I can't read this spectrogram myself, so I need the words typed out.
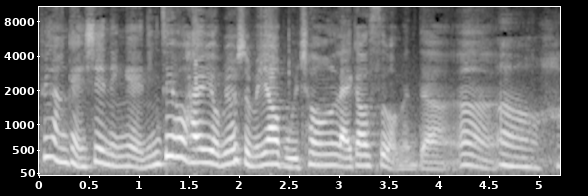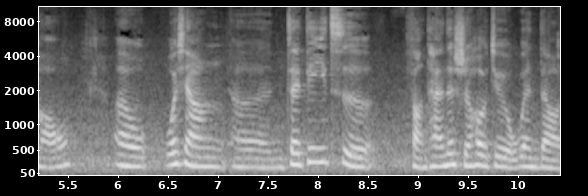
非常感谢您诶，您最后还有没有什么要补充来告诉我们的？嗯嗯，好，呃，我想呃在第一次访谈的时候就有问到。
